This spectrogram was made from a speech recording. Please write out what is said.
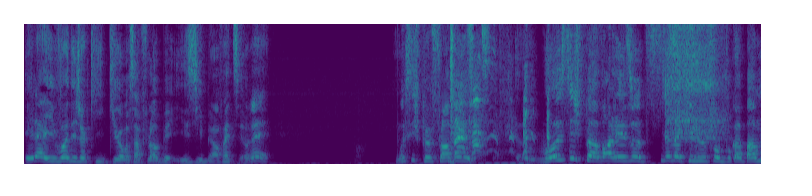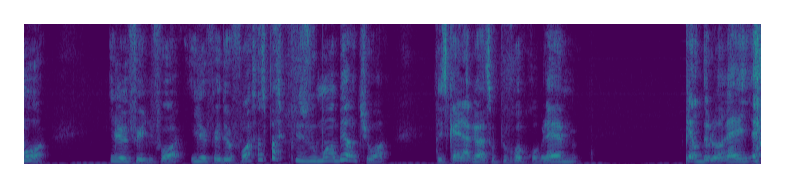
Et là, il voit des gens qui, qui commencent à flamber. Il se dit, mais en fait, c'est vrai. Moi aussi, je peux flamber. moi aussi, je peux avoir les autres. Si y en a qui le font, pourquoi pas moi? Il le fait une fois, il le fait deux fois, ça se passe plus ou moins bien, tu vois. Jusqu'à il arrive à son plus gros problème. Perte de l'oreille.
